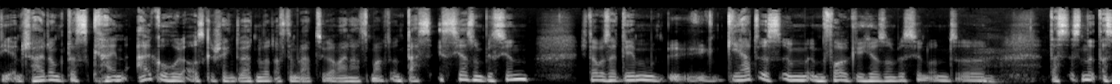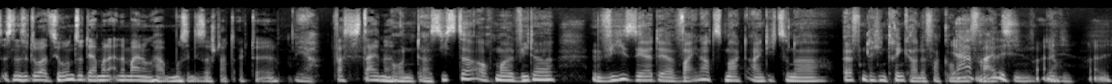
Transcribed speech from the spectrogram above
Die Entscheidung, dass kein Alkohol ausgeschenkt werden wird auf dem Leipziger Weihnachtsmarkt. Und das ist ja so ein bisschen, ich glaube, seitdem gärt es im, im Volke hier so ein bisschen. Und äh, hm. das, ist eine, das ist eine Situation, zu der man eine Meinung haben muss in dieser Stadt aktuell. Ja. Was ist deine? Und da siehst du auch mal wieder, wie sehr der Weihnachtsmarkt eigentlich zu einer öffentlichen Trinkhalle verkommen ja, ist. Freilich, freilich, ja, freilich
